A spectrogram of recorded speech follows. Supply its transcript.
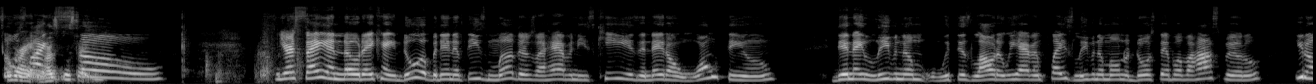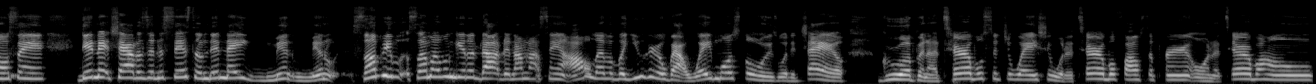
So right. it's like, so you're saying no, they can't do it. But then if these mothers are having these kids and they don't want them, then they leaving them with this law that we have in place, leaving them on the doorstep of a hospital. You know what I'm saying? Then that child is in the system. Then they mental. Some people, some of them get adopted. I'm not saying all of it, but you hear about way more stories where the child grew up in a terrible situation with a terrible foster parent or in a terrible home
